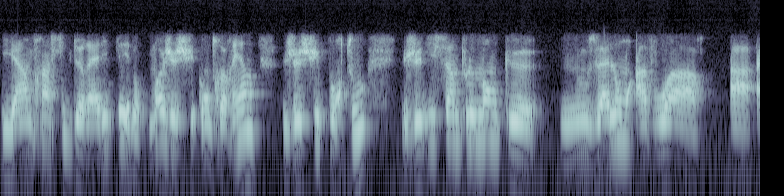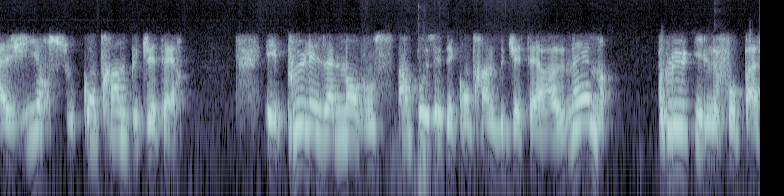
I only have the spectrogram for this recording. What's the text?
il y a un principe de réalité. Donc moi, je suis contre rien, je suis pour tout. Je dis simplement que nous allons avoir à agir sous contraintes budgétaires. Et plus les Allemands vont s'imposer des contraintes budgétaires à eux-mêmes, plus il ne faut pas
